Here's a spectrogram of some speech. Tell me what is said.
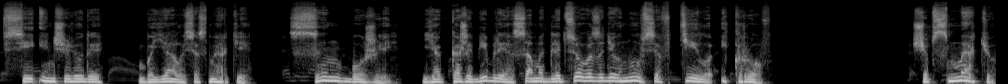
Всі інші люди боялися смерті. Син Божий, як каже Біблія, саме для цього задягнувся в тіло і кров. Щоб смертю.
